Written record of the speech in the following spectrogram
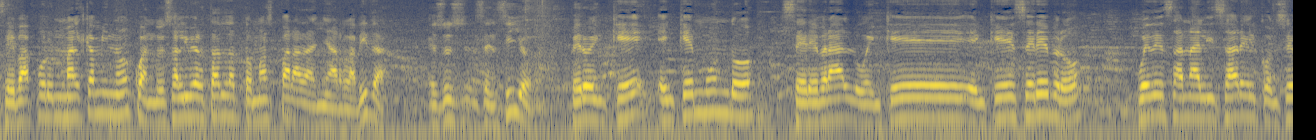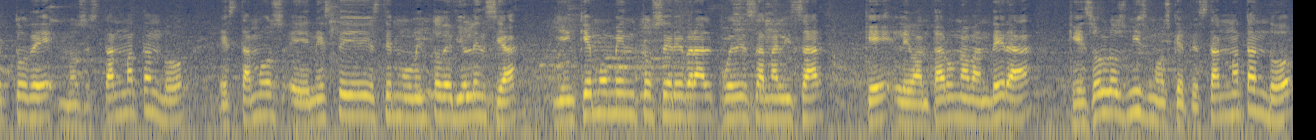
se va por un mal camino cuando esa libertad la tomas para dañar la vida. Eso es sencillo. Pero ¿en qué, en qué mundo cerebral o en qué, en qué cerebro puedes analizar el concepto de nos están matando, estamos en este, este momento de violencia y en qué momento cerebral puedes analizar que levantar una bandera, que son los mismos que te están matando,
